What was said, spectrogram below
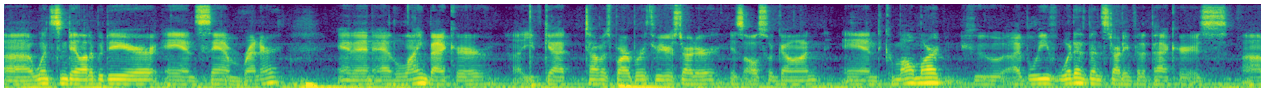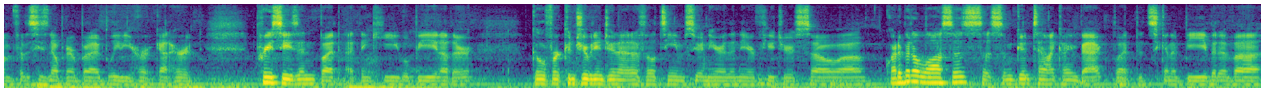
uh, Winston DeLattiboudere, and Sam Renner. And then at linebacker, uh, you've got Thomas Barber, three-year starter, is also gone, and Kamal Martin, who I believe would have been starting for the Packers um, for the season opener, but I believe he hurt got hurt preseason. But I think he will be another gopher contributing to an NFL team soon here in the near future. So uh, quite a bit of losses, so some good talent coming back, but it's going to be a bit of a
